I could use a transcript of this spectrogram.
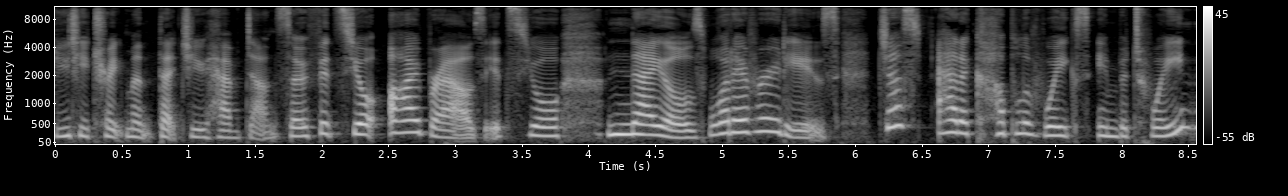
beauty treatment that you have done. So if it's your eyebrows, it's your nails, whatever it is, just add a couple of weeks in between,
